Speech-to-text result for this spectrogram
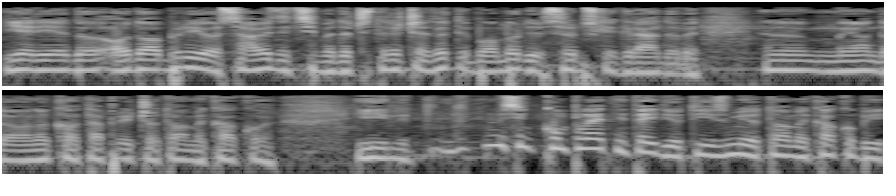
jer je do, odobrio saveznicima da 44. bombarduju srpske gradove. Um, I onda ono kao ta priča o tome kako ili mislim kompletni taj idiotizmi o tome kako bi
